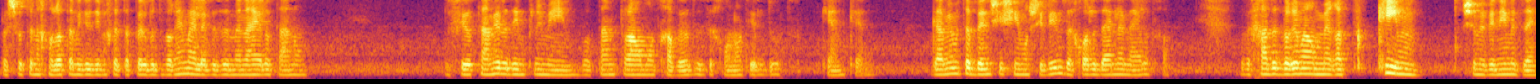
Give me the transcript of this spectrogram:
פשוט אנחנו לא תמיד יודעים איך לטפל בדברים האלה, וזה מנהל אותנו. לפי אותם ילדים פנימיים, ואותן טראומות, חוויות וזיכרונות ילדות. כן, כן. גם אם אתה בן 60 או 70, זה יכול עדיין לנהל אותך. זה אחד הדברים המרתקים שמבינים את זה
